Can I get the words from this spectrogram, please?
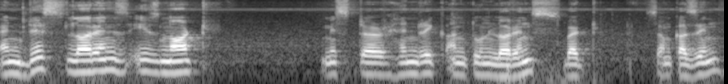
and this Lorenz is not Mr. Henrik Anton Lorentz, but some cousin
